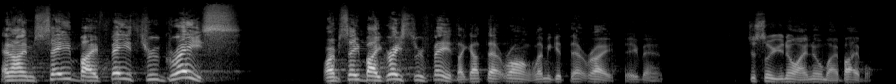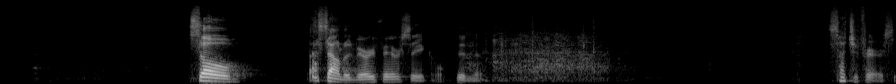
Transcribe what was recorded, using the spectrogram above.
and I'm saved by faith through grace. Or I'm saved by grace through faith. I got that wrong. Let me get that right. Amen. Just so you know, I know my Bible. So that sounded very Pharisaical, didn't it? Such a Pharisee.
